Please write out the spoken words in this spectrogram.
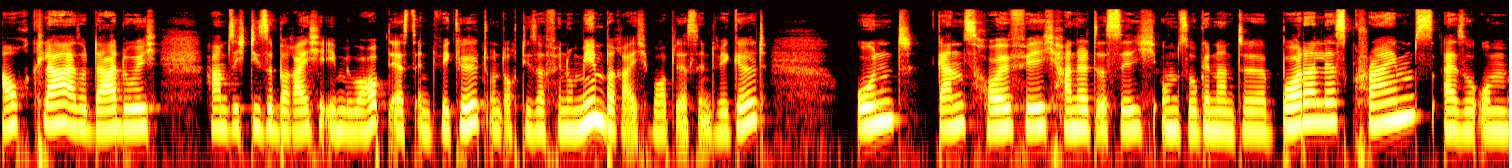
auch klar. Also dadurch haben sich diese Bereiche eben überhaupt erst entwickelt und auch dieser Phänomenbereich überhaupt erst entwickelt. Und ganz häufig handelt es sich um sogenannte Borderless Crimes, also um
